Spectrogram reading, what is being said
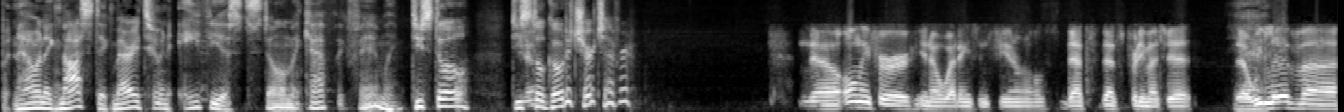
But now an agnostic married to an atheist, still in the Catholic family. Do you still do you Yeah. still go to church ever? No, only for, you know, weddings and funerals. That's that's pretty much it. So we live uh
